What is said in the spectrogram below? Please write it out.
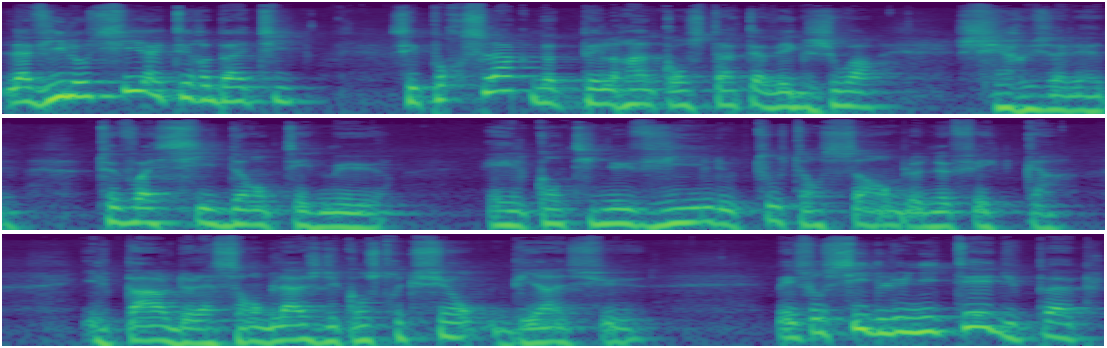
La ville aussi a été rebâtie. C'est pour cela que notre pèlerin constate avec joie Jérusalem, te voici dans tes murs. Et il continue ville où tout ensemble ne fait qu'un. Il parle de l'assemblage des constructions, bien sûr, mais aussi de l'unité du peuple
